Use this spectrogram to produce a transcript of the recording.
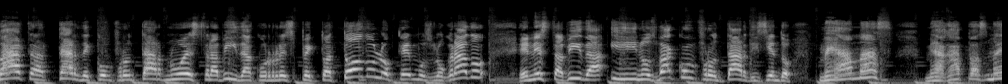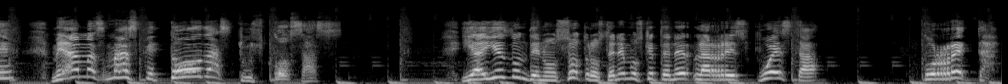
va a tratar de confrontar nuestra vida con respecto a todo lo que hemos logrado en esta vida y nos va a confrontar diciendo, ¿me amas? ¿Me agapas? ¿Me? ¿Me amas más que todas tus cosas? Y ahí es donde nosotros tenemos que tener la respuesta correcta.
